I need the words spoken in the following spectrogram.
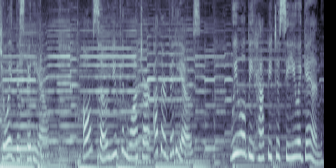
enjoyed this video. Also you can watch our other videos. We will be happy to see you again.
